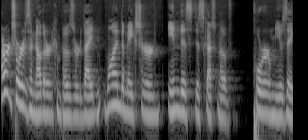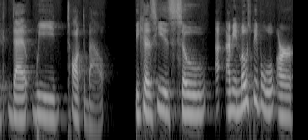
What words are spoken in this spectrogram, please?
Howard Shore is another composer that I wanted to make sure in this discussion of horror music that we talked about because he is so. I- mean, most people are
